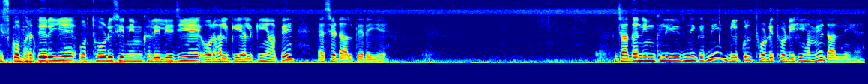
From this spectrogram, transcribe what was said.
इसको भरते रहिए और थोड़ी सी नीम खली लीजिए और हल्की हल्की यहाँ पे ऐसे डालते रहिए। ज़्यादा नीम खली यूज़ नहीं करनी, बिल्कुल थोड़ी थोड़ी ही हमें डालनी है,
